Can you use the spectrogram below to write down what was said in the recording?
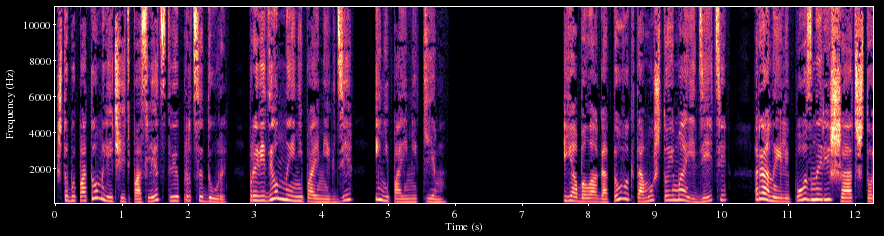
чтобы потом лечить последствия процедуры, проведенные не пойми где и не пойми кем. Я была готова к тому, что и мои дети рано или поздно решат, что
